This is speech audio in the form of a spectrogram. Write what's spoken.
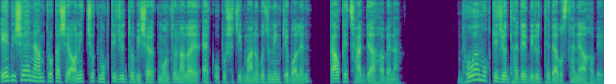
এ বিষয়ে নাম প্রকাশে অনিচ্ছুক মুক্তিযুদ্ধ বিষয়ক মন্ত্রণালয়ের এক উপসচিব মানবজমিনকে বলেন, কাউকে ছাড় দেওয়া হবে না। ভুয়া মুক্তিযোদ্ধাদের বিরুদ্ধে ব্যবস্থা নেওয়া হবে।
